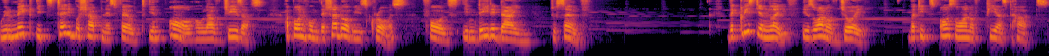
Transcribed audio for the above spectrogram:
will make its terrible sharpness felt in all who love Jesus, upon whom the shadow of his cross falls in daily dying to self. The Christian life is one of joy, but it's also one of pierced hearts.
